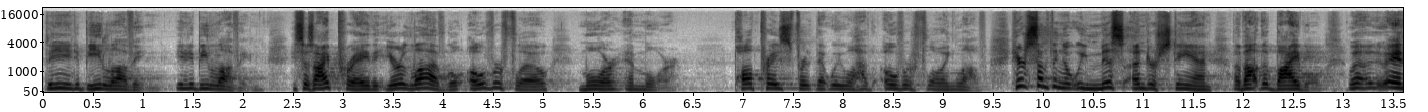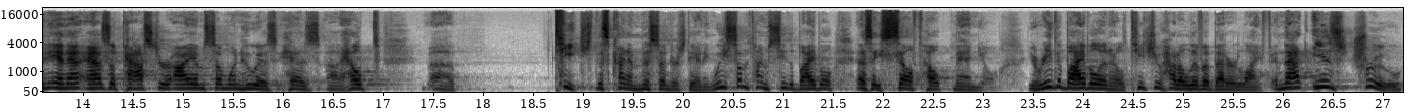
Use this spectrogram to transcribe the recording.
then you need to be loving. You need to be loving. He says, I pray that your love will overflow more and more. Paul prays for that we will have overflowing love. Here's something that we misunderstand about the Bible. Well, and, and as a pastor, I am someone who has, has uh, helped uh, teach this kind of misunderstanding. We sometimes see the Bible as a self help manual. You read the Bible and it'll teach you how to live a better life. And that is true,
